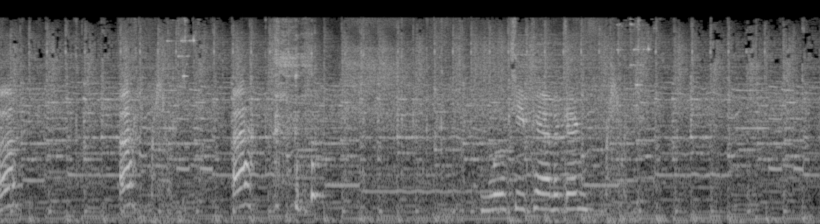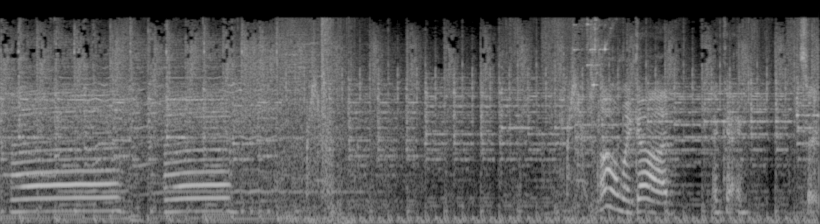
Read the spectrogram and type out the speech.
Ah! Ah! Ah! Low-key panicking. Uh, uh. Oh my god. Okay. Sorry.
